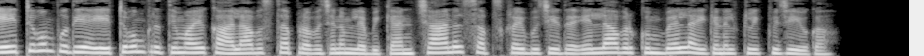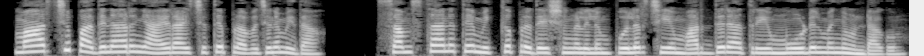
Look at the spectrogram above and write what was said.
ഏറ്റവും പുതിയ ഏറ്റവും കൃത്യമായ കാലാവസ്ഥാ പ്രവചനം ലഭിക്കാൻ ചാനൽ സബ്സ്ക്രൈബ് ചെയ്ത് എല്ലാവർക്കും ബെൽ ഐക്കണിൽ ക്ലിക്ക് ചെയ്യുക. മാർച്ച് പതിനാറ് ഞായറാഴ്ചത്തെ പ്രവചനം ഇതാ. സംസ്ഥാനത്തെ മിക്ക പ്രദേശങ്ങളിലും പുലർച്ചെയും അർദ്ധരാത്രിയും മൂടൽമഞ്ഞ് ഉണ്ടാകും.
